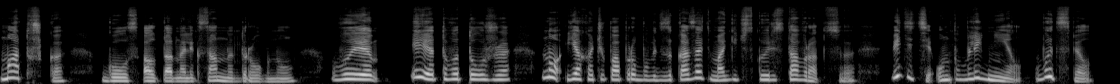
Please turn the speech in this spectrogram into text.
матушка, голос Алтана Александровны дрогнул. Вы и этого тоже. Но я хочу попробовать заказать магическую реставрацию. Видите, он побледнел, выцвел.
